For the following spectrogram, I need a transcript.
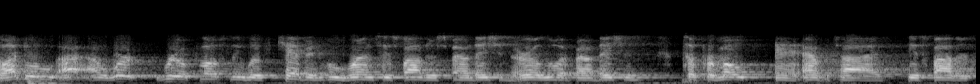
So I do, I, I work real closely with Kevin, who runs his father's foundation, the Earl Lloyd Foundation, to promote and advertise his father's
